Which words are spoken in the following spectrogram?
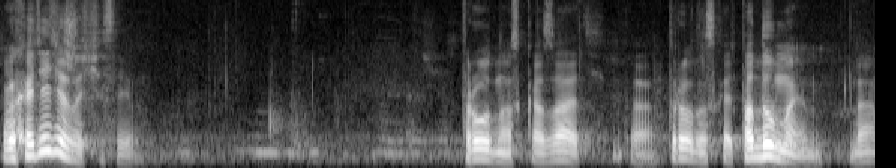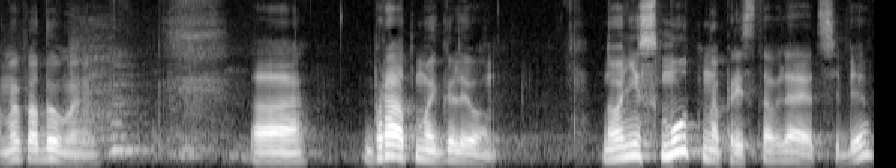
Вы хотите жить счастливо? Трудно сказать, да, трудно сказать. Подумаем, да, мы подумаем. А, брат мой Галеон, но они смутно представляют себе,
